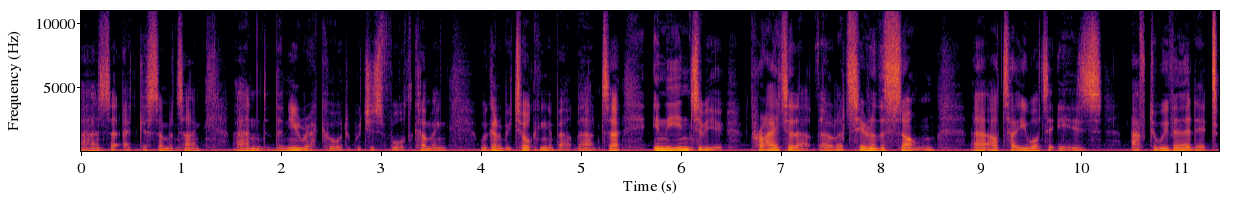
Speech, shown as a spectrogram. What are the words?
as Edgar Summertyme, and the new record, which is forthcoming, we're going to be talking about that uh, in the interview. Prior to that, though, let's hear another song. Uh, I'll tell you what it is after we've heard it.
